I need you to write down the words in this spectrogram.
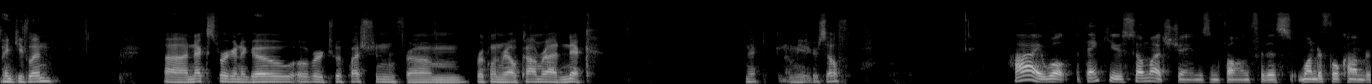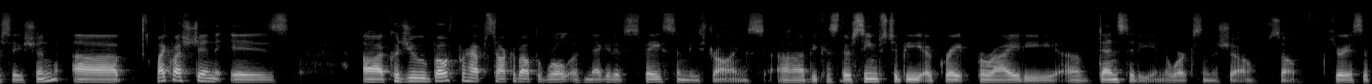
Thank you, Lynn. Uh, next, we're going to go over to a question from Brooklyn Rail comrade Nick. Nick, you can unmute yourself. Hi, well, thank you so much, James and Phong, for this wonderful conversation. Uh, my question is, uh, could you both perhaps talk about the role of negative space in these drawings? Uh, because there seems to be a great variety of density in the works in the show. So curious if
